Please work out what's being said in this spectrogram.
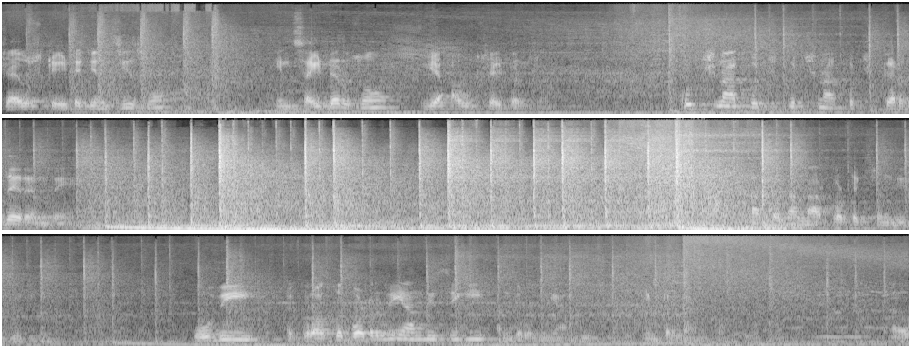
चाहे वो स्टेट एजेंसीज हों इनसाइडर्स हों या आउटसाइडर्स हों कुछ ना कुछ कुछ ना कुछ करते रहते हैं ਪਹਿਲਾਂ ਨਾਰਕੋਟਿਕਸ ਹੁੰਦੀ ਸੀਗੀ ਉਹ ਵੀ ਅਕ੍ਰੋਸ ਦ ਬਾਰਡਰ ਵੀ ਆਉਂਦੀ ਸੀਗੀ ਅੰਦਰੋਂ ਵੀ ਆਉਂਦੀ ਸੀ ਇੰਟਰਲੈਂਡ ਤੋਂ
